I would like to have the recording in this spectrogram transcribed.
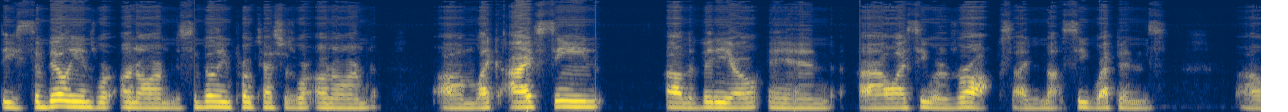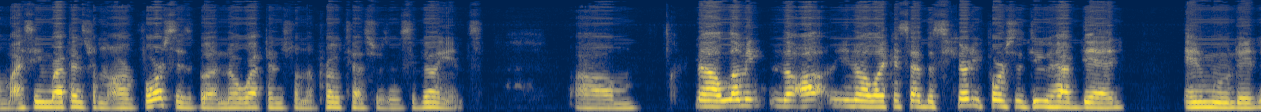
the civilians were unarmed. The civilian protesters were unarmed. Um, like I've seen uh, the video, and all I see was rocks. I did not see weapons um, I seen weapons from the armed forces, but no weapons from the protesters and civilians. Um, now, let me, uh, you know, like I said, the security forces do have dead and wounded,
